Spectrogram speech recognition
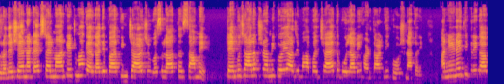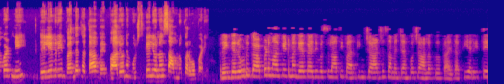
સુરત શહેરના ટેક્સટાઇલ માર્કેટમાં ગેરકાયદે પાર્કિંગ ચાર્જ વસૂલાત સામે ટેમ્પો ચાલક શ્રમિકોએ આજે મહાપંચાયત બોલાવી હડતાળની ઘોષણા કરી. આ નિર્ણયથી ગ્રે કાપડની ડિલિવરી બંધ થતા વેપારીઓને મુશ્કેલીઓનો સામનો કરવો પડ્યો. રિંગ રોડ કાપડ માર્કેટમાં ગેરકાયદે વસૂલાતી પાર્કિંગ ચાર્જ સામે ટેમ્પો ચાલક કાયદાકીય રીતે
